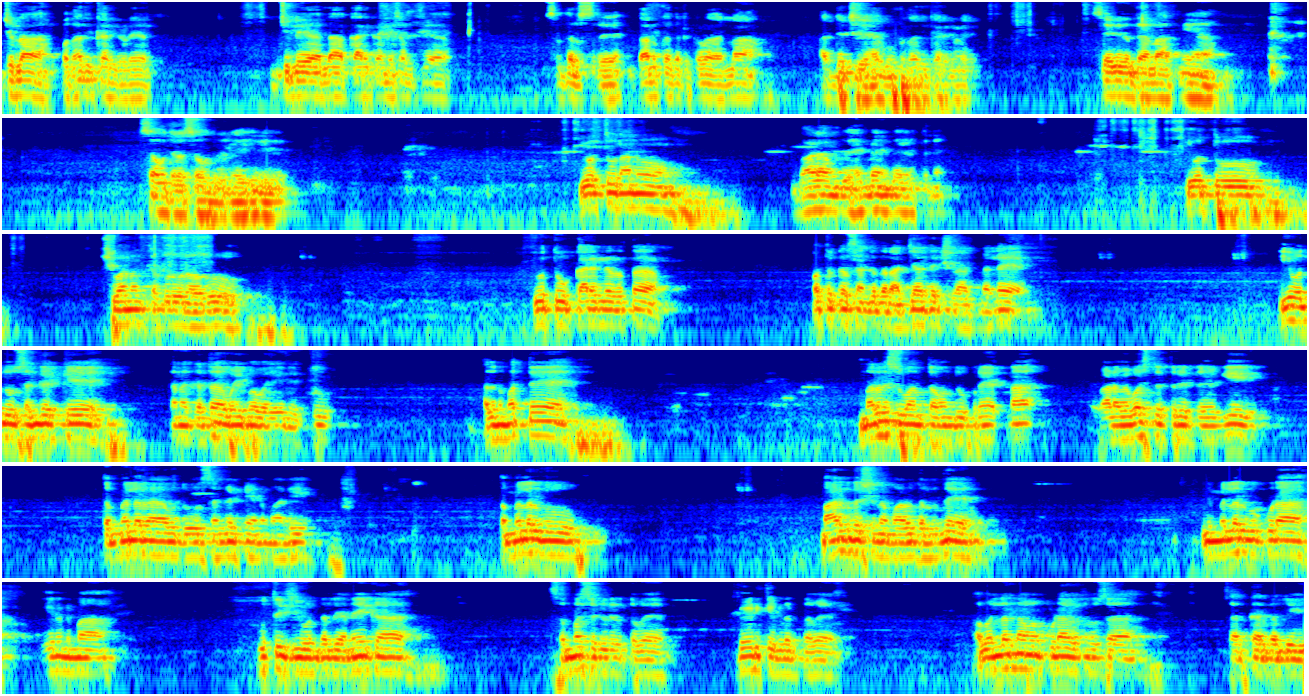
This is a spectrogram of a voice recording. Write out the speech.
ಜಿಲ್ಲಾ ಪದಾಧಿಕಾರಿಗಳೇ, ಜಿಲ್ಲೆಯ ಎಲ್ಲ ಕಾರ್ಯಕಾರಿಣಿ ಸಮಿತಿಯ ಸದಸ್ಯರೇ, ತಾಲೂಕಾ ಘಟಕಗಳ ಎಲ್ಲ ಅಧ್ಯಕ್ಷರೇ ಹಾಗೂ ಪದಾಧಿಕಾರಿಗಳೇ, ಸೇರಿದಂತೆ ಎಲ್ಲ ಆತ್ಮೀಯ ಸಹೋದರ ಸಹೋದರಿಗಳೇ, ಹಿರಿಯರು. ಇವತ್ತು ನಾನು ಬಹಳ ಒಂದು ಹೆಮ್ಮೆಯಿಂದ ಹೇಳ್ತೇನೆ. ಇವತ್ತು ಶಿವಾನಂದ ತಗಡೂರ್ ಅವರು ಇವತ್ತು ಕಾರ್ಯನಿರತ ಪತ್ರಿಕಾ ಸಂಘದ ರಾಜ್ಯಾಧ್ಯಕ್ಷರಾದ್ಮೇಲೆ ಈ ಒಂದು ಸಂಘಕ್ಕೆ ತನ್ನ ಗತ ವೈಭವ ಏನಿತ್ತು, ಅದನ್ನು ಮತ್ತೆ ಮರಳಿಸುವಂಥ ಒಂದು ಪ್ರಯತ್ನ ಬಹಳ ವ್ಯವಸ್ಥಿತ ರೀತಿಯಾಗಿ ತಮ್ಮೆಲ್ಲರ ಒಂದು ಸಂಘಟನೆಯನ್ನು ಮಾಡಿ ತಮ್ಮೆಲ್ಲರಿಗೂ ಮಾರ್ಗದರ್ಶನ ಮಾಡುವುದಲ್ಲದೆ ನಿಮ್ಮೆಲ್ಲರಿಗೂ ಕೂಡ ಏನು ನಿಮ್ಮ ವೃತ್ತಿ ಜೀವನದಲ್ಲಿ ಅನೇಕ ಸಮಸ್ಯೆಗಳಿರ್ತವೆ, ಬೇಡಿಕೆಗಳಿರ್ತವೆ. ಅವೆಲ್ಲ ಕೂಡ ಇವತ್ತು ದಿವಸ ಸರ್ಕಾರದಲ್ಲಿ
